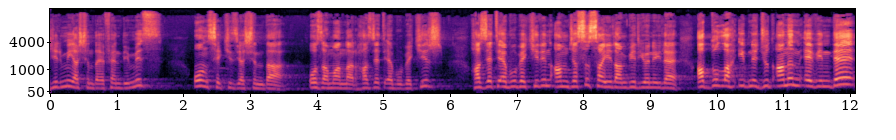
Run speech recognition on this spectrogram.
20 yaşında Efendimiz 18 yaşında o zamanlar Hazreti Ebu Bekir Hazreti Ebu Bekir'in amcası sayılan bir yönüyle Abdullah İbni Cud'an'ın evinde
